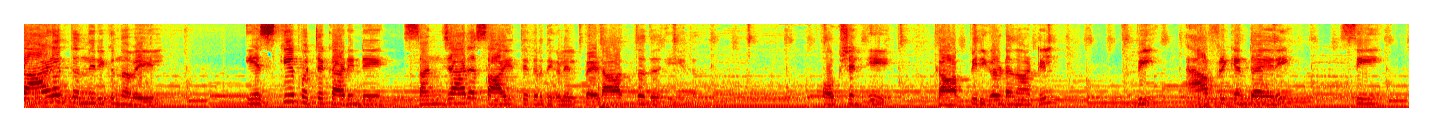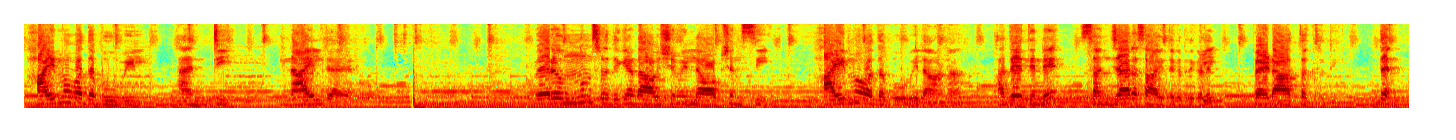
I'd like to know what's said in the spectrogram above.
താഴെ തന്നിരിക്കുന്നവയിൽ എസ് കെ പൊറ്റക്കാടിന്റെ സഞ്ചാര സാഹിത്യ കൃതികളിൽ പെടാത്തത് ഏത്? ഓപ്ഷൻ എ കാപ്പിരികളുടെ നാട്ടിൽ. ബി ആഫ്രിക്കൻ ഡയറി സി ഹൈമവധ ഭൂവിൽ. ആൻഡ് ഡി നൈൽ ഡയറി വേറെ ഒന്നും ശ്രദ്ധിക്കേണ്ട ആവശ്യമില്ല. ഓപ്ഷൻ സി ഹൈമവധ ഭൂവിലാണ് അദ്ദേഹത്തിന്റെ സഞ്ചാര സാഹിത്യ കൃതികളിൽ പെടാത്ത കൃതി. ദെൻ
